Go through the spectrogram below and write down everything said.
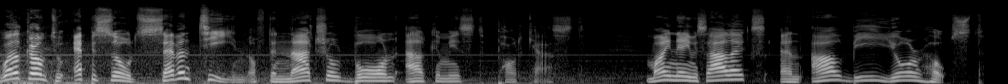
Welcome to episode 17 of the Natural Born Alchemist podcast. My name is Alex and I'll be your host.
